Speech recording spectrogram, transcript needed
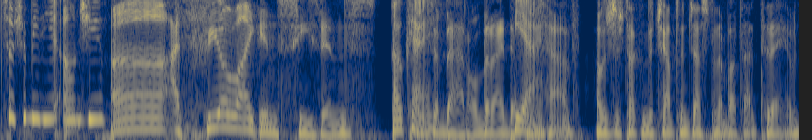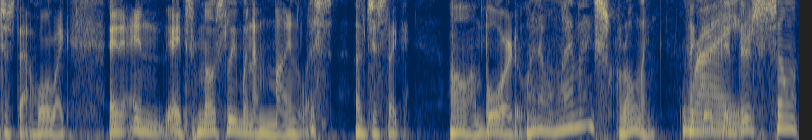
social media owns you? Uh, I feel like in seasons, Okay. it's a battle that I definitely Yeah. have. I was just talking to Chaplain Justin about that today. Of just that whole like, and and it's mostly when I'm mindless of just like, oh, I'm bored. Why, am- why am I scrolling? Like, Right. there's so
